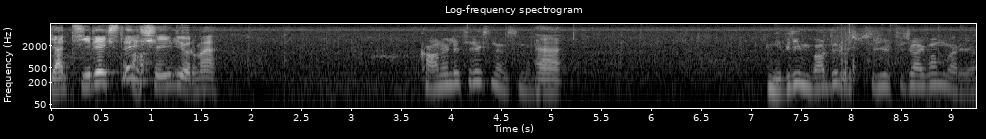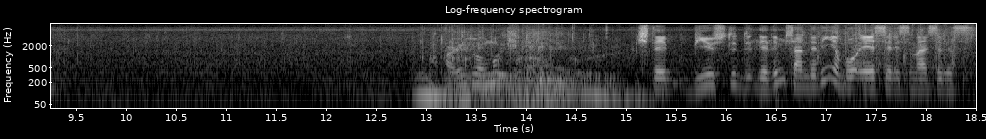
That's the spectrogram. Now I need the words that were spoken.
Yani T-Rex'le şeyi diyorum ha. Kano ile T-Rex'in arasında. He. Ne bileyim vardır bir sürü yırtıcı hayvan var ya. Ayrıca olmaz? İşte bir üstü de- dedim. Sen dedin ya bu E serisi Mercedes.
